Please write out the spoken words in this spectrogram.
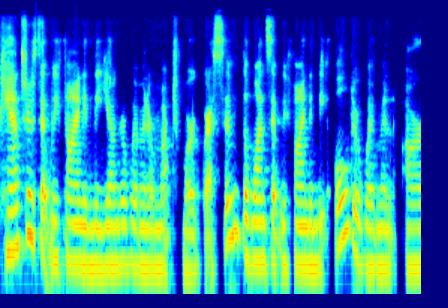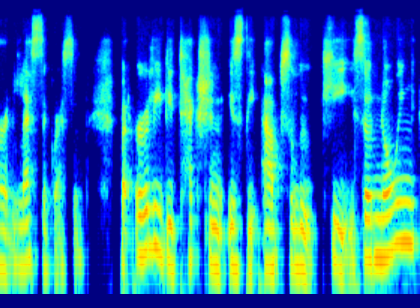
cancers that we find in the younger women are much more aggressive. The ones that we find in the older women are less aggressive. But early detection is the absolute key. So knowing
